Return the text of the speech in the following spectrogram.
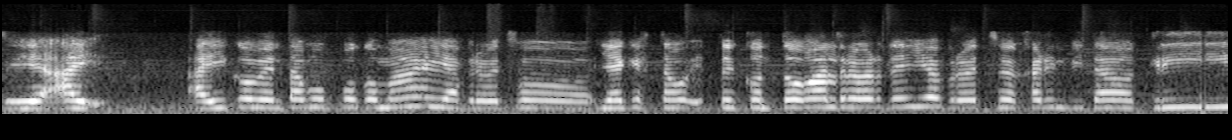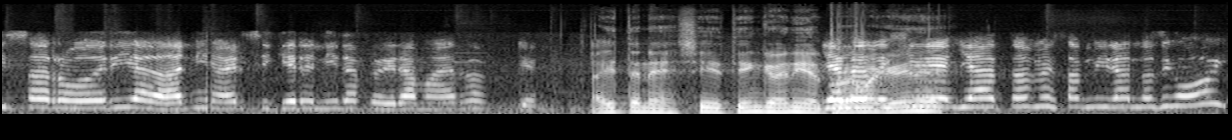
Sí, ahí, ahí comentamos un poco más y aprovecho, ya que está- estoy con todo alrededor de ello, aprovecho de dejar invitado a Cris, a Rodri, a Dani, a ver si quieren ir al programa de radio. Ahí tenés, sí, tienen que venir. El Ya programa que todos me están mirando así como, ¡uy!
